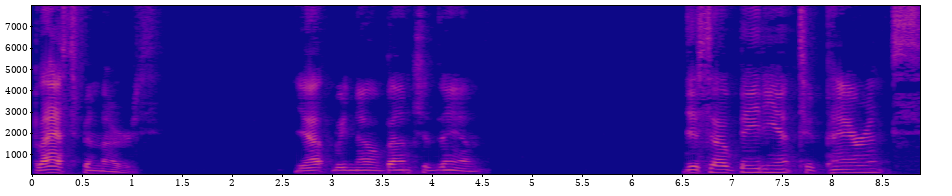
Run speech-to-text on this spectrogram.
Blasphemers. Yep, we know a bunch of them disobedient to parents.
